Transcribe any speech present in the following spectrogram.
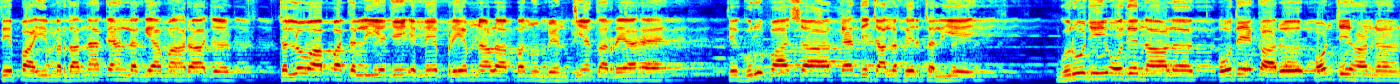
ਤੇ ਭਾਈ ਮਰਦਾਨਾ ਕਹਿਣ ਲੱਗਿਆ, ਮਹਾਰਾਜ, ਚੱਲੋ, ਆਪਾਂ ਚੱਲੀਏ ਜੇ ਇੰਨੇ ਪ੍ਰੇਮ ਨਾਲ ਆਪਾਂ ਨੂੰ ਬੇਨਤੀਆਂ ਕਰ ਰਿਹਾ ਹੈ। ਤੇ ਗੁਰੂ ਪਾਤਸ਼ਾਹ ਕਹਿੰਦੇ, ਚੱਲ ਫਿਰ ਚੱਲੀਏ। ਗੁਰੂ ਜੀ ਉਹਦੇ ਨਾਲ ਉਹਦੇ ਘਰ ਪਹੁੰਚੇ ਹਨ।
